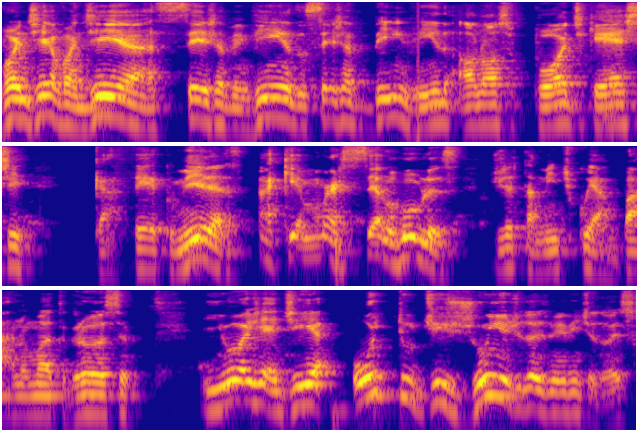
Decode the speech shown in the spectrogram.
Bom dia, bom dia, seja bem-vindo, seja bem-vinda ao nosso podcast Café com Milhas. Aqui é Marcelo Rubles, diretamente de Cuiabá, no Mato Grosso. E hoje é dia 8 de junho de 2022,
